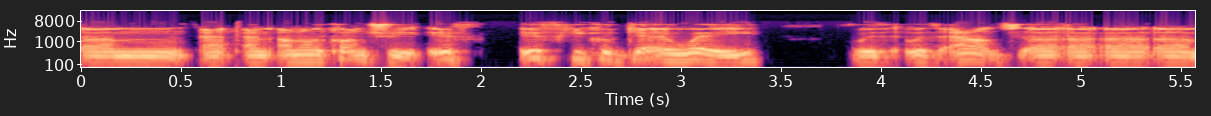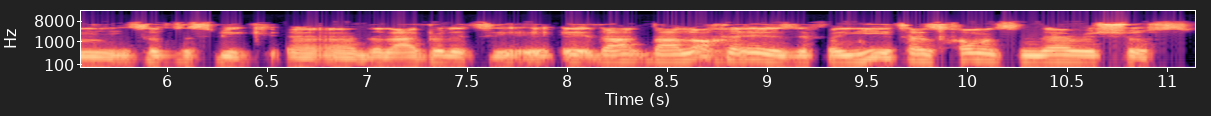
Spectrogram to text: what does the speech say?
um, and, and, on the contrary, if, if he could get away with, without, uh, uh, uh, um, so to speak, uh, uh the liability. It, it, the, halacha is if a yid has chometz in their rishus,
